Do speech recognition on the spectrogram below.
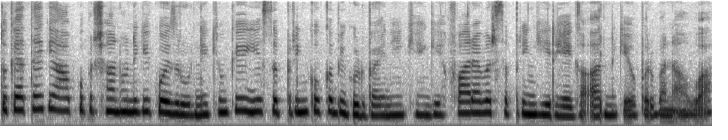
तो कहता है कि आपको परेशान होने की कोई ज़रूरत नहीं, क्योंकि ये स्प्रिंग को कभी गुड बाय नहीं कहेंगे। फॉर एवर स्प्रिंग ही रहेगा अर्न के ऊपर बना हुआ।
